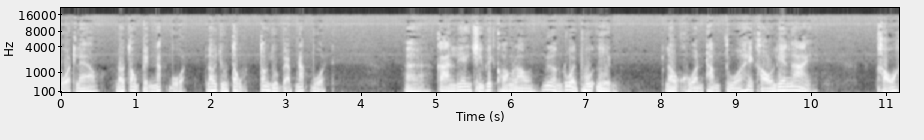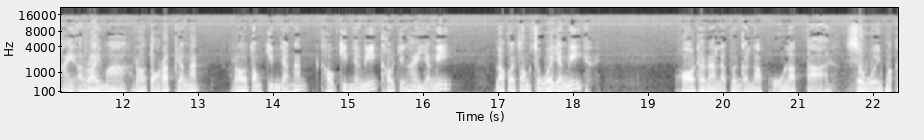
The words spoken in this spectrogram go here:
บวชแล้ว เราต้องเป็นนักบวช เราอยู่ต้องต้องอยู่แบบนักบวชการเลี้ยงชีวิตของเราเนื่องด้วยผู้อื่น เราควรทำตัวให้เขาเลี้ยงง่าย เขาให้อะไรมา เราต้องรับอย่างนั้น เราต้องกินอย่างนั้น เขากินอย่างนี้ เขาจึงให้อย่างนี้ เราก็ต้องสวยอย่างนี้ พ่อเท่านั้นแหละเพิ่งก็รับหูรับตาสวยพระก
